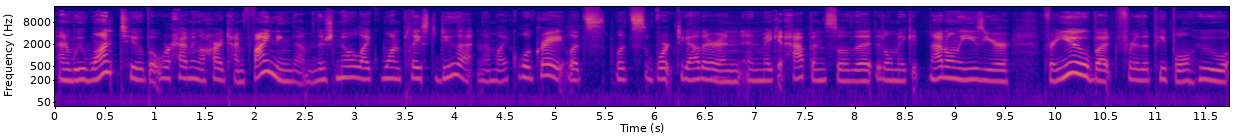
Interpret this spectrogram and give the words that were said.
and we want to but we're having a hard time finding them. There's no like one place to do that. And i'm like well great let's let's work together and, and make it happen so that it'll make it not only easier for you but for the people who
